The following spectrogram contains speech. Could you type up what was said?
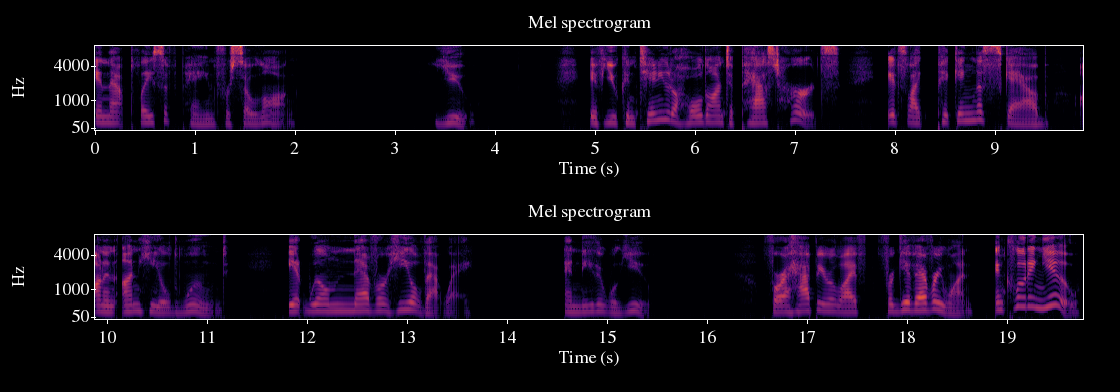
in that place of pain for so long. You. If you continue to hold on to past hurts, it's like picking the scab on an unhealed wound. It will never heal that way, and neither will you. For a happier life, forgive everyone, including you,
